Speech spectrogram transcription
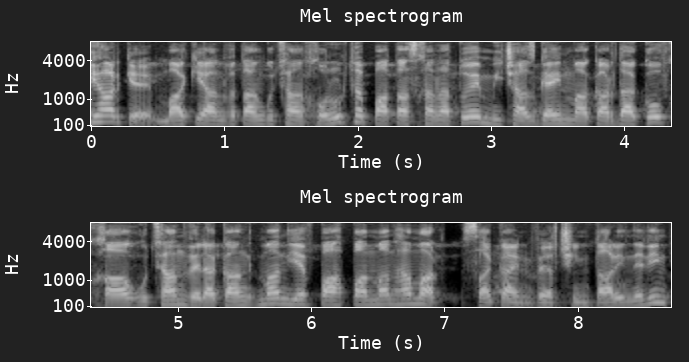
Իհարկե, ՄԱԿ-ի անվտանգության խորհուրդը պատասխանատու է միջազգային մակարդակով խաղաղության վերականգնման եւ պահպանման համար, սակայն վերջին տարիներին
